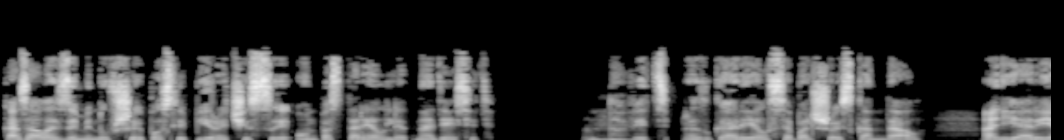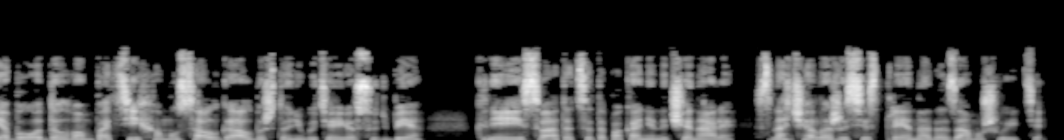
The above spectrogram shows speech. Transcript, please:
Казалось, за минувшие после пира часы он постарел лет на десять. Но ведь разгорелся большой скандал. Аньяре я бы отдал вам по-тихому, солгал бы что-нибудь о ее судьбе. К ней и свататься-то пока не начинали. Сначала же сестре надо замуж выйти.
